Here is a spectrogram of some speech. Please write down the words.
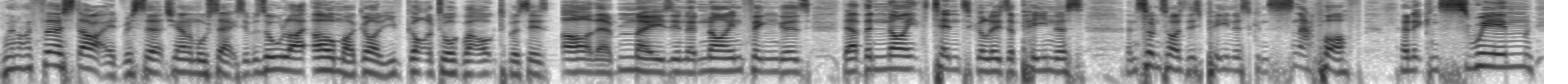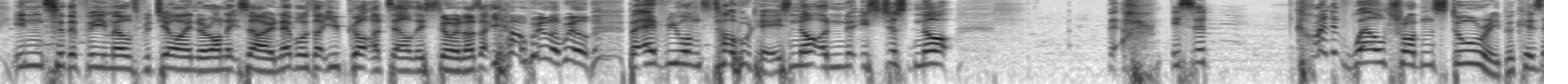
When I first started researching animal sex, it was all like, "Oh my god, you've got to talk about octopuses. Oh, they're amazing. They're nine fingers. They have the ninth tentacle is a penis, and sometimes this penis can snap off and it can swim into the female's vagina on its own." Everyone's like, "You've got to tell this story," and I was like, "Yeah, I will, I will." But everyone's told it. It's not. A, it's just not. It's a kind of well trodden story because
